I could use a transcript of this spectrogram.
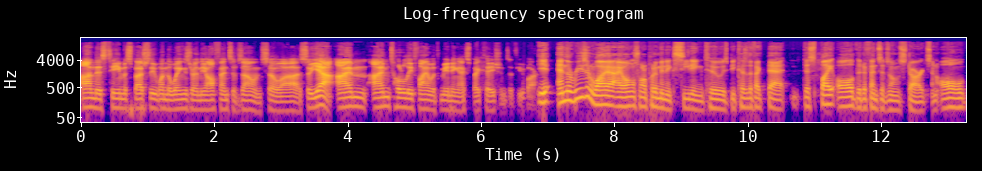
on this team, especially when the wings are in the offensive zone. So, uh, so yeah, I'm I'm totally fine with meeting expectations if you are. Yeah, and the reason why I almost want to put him in exceeding too is because of the fact that despite all the defensive zone starts and all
